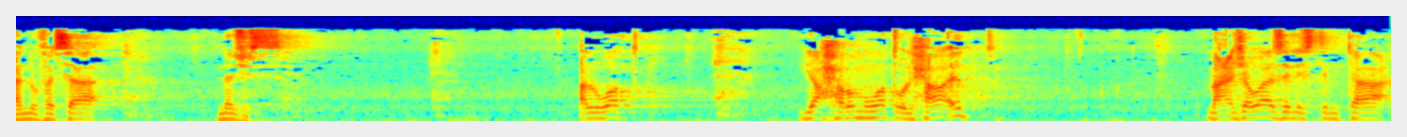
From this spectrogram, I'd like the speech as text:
النفساء نجس. الوطء يحرم وطء الحائض مع جواز الاستمتاع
